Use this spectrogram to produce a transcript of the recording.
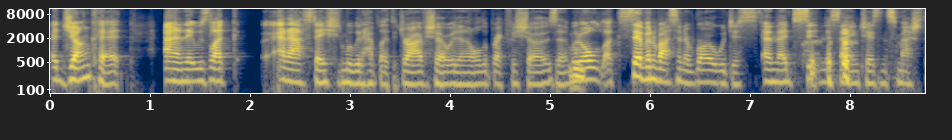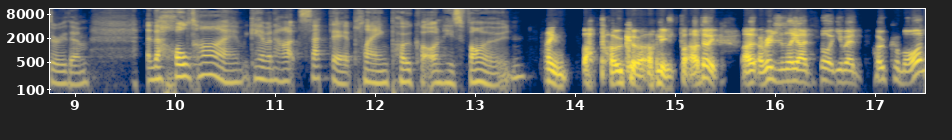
a junket, and it was like at our station we would have like the drive show and then all the breakfast shows, and we'd Mm. all like seven of us in a row would just and they'd sit in the same chairs and smash through them. And the whole time, Kevin Hart sat there playing poker on his phone. Playing poker on his. I don't. I, originally, I thought you meant Pokemon.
